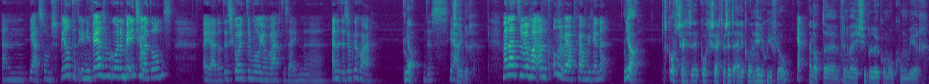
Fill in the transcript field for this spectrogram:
En ja, soms speelt het universum gewoon een beetje met ons. En ja, dat is gewoon te mooi om waar te zijn. eh. en het is ook nog waar. ja Dus ja. zeker. Maar laten we maar aan het onderwerp gaan beginnen. Ja, dus kort, gezegd, kort gezegd, we zitten eigenlijk gewoon in een hele goede flow. Ja. En dat vinden wij super leuk om ook gewoon weer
